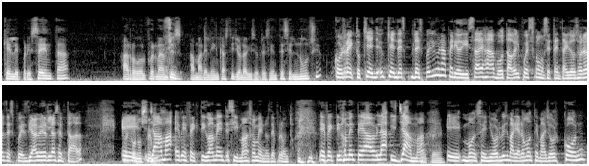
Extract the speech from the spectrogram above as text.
que le presenta a Rodolfo Hernández, Sí. a Marilén Castillo, la vicepresidenta, es el nuncio. Correcto, quien, quien des- después de una periodista deja votado el puesto como 72 horas después de haberle aceptado, ¿La eh, llama e- efectivamente, sí, más o menos de pronto, efectivamente habla y llama Ok. eh, Monseñor Luis Mariano Montemayor con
